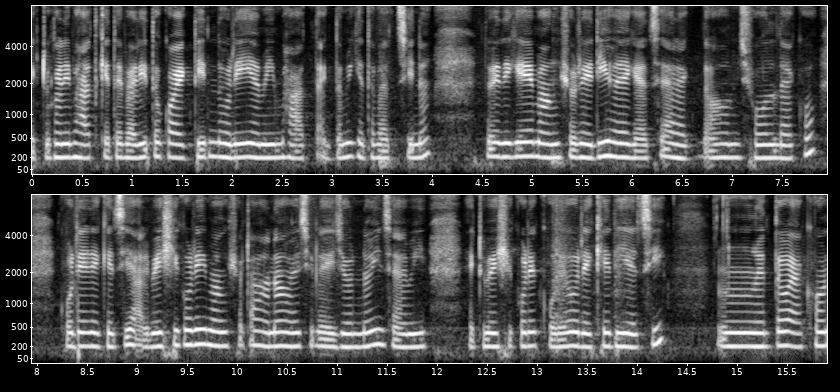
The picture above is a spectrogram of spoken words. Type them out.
একটুখানি ভাত খেতে পারি। তো কয়েকদিন ধরেই আমি ভাত একদমই খেতে পারছি না। তো এদিকে মাংস রেডি হয়ে গেছে আর একদম ঝোল দেখো করে রেখেছি। আর বেশি করেই মাংসটা আনা হয়েছিল, এই জন্যই যে আমি একটু বেশি করে করেও রেখে দিয়েছি। তো এখন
